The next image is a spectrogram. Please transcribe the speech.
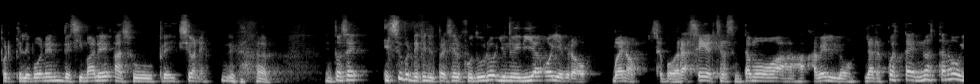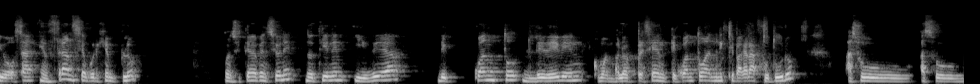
porque le ponen decimales a sus predicciones. Entonces, es súper difícil predecir el futuro y uno diría, oye, pero bueno, se podrá hacer si nos sentamos a, verlo. La respuesta es, no es tan obvio. O sea, en Francia, por ejemplo, con el sistema de pensiones, no tienen idea de cuánto le deben, como en valor presente, cuánto van a tener que pagar a futuro a, su, a, su,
